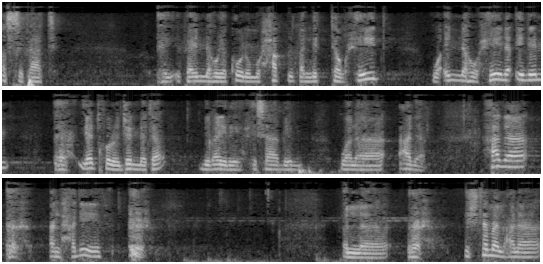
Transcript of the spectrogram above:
الصفات فإنه يكون محققا للتوحيد وإنه حينئذ يدخل الجنة بغير حساب ولا عذاب. هذا الحديث اشتمل على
